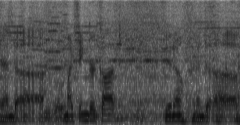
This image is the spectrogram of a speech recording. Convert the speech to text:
and uh, my finger caught, you know, and uh,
